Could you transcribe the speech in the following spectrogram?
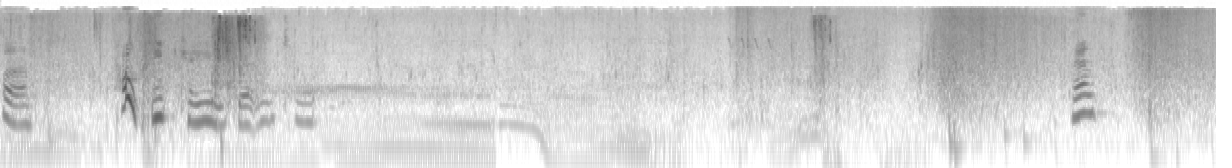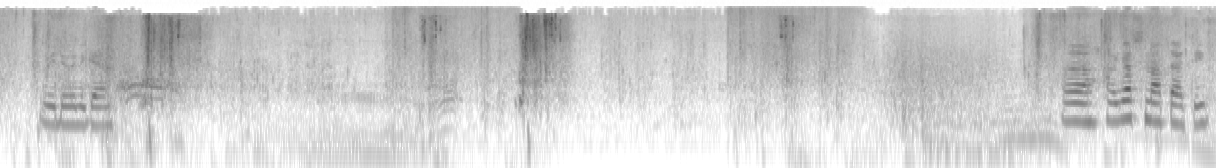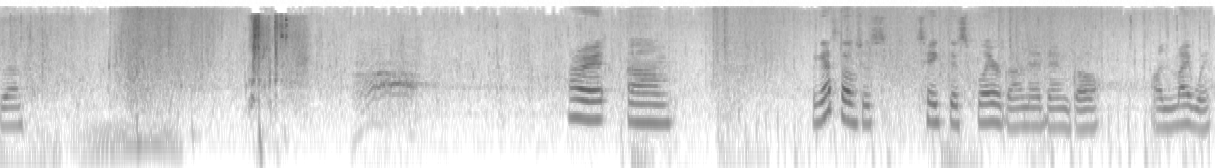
Hold on. How deep can you get into it? Man. We do it again. Uh, I guess not that deep then. Alright, um, I guess I'll just take this flare gun and then go on my way.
